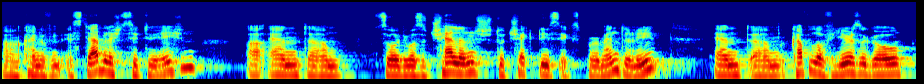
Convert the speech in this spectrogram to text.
uh, kind of an established situation. Uh, and um, so it was a challenge to check this experimentally. And um, a couple of years ago,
